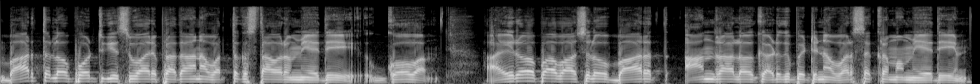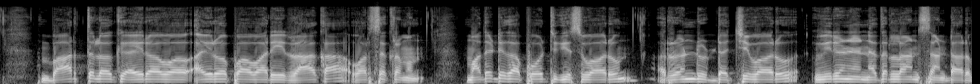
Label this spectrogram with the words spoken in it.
భారత్లో పోర్చుగీస్ వారి ప్రధాన వర్తక స్థావరం ఏది? గోవా. ఐరోపా వాసులు భారత్ ఆంధ్రాలోకి అడుగుపెట్టిన వరుస క్రమం ఏది? భారత్లోకి ఐరోపా ఐరోపా వారి రాక వరుస క్రమం. మొదటిగా పోర్చుగీస్ వారు రెండు డచ్ వారు వీరిని నెదర్లాండ్స్ అంటారు.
